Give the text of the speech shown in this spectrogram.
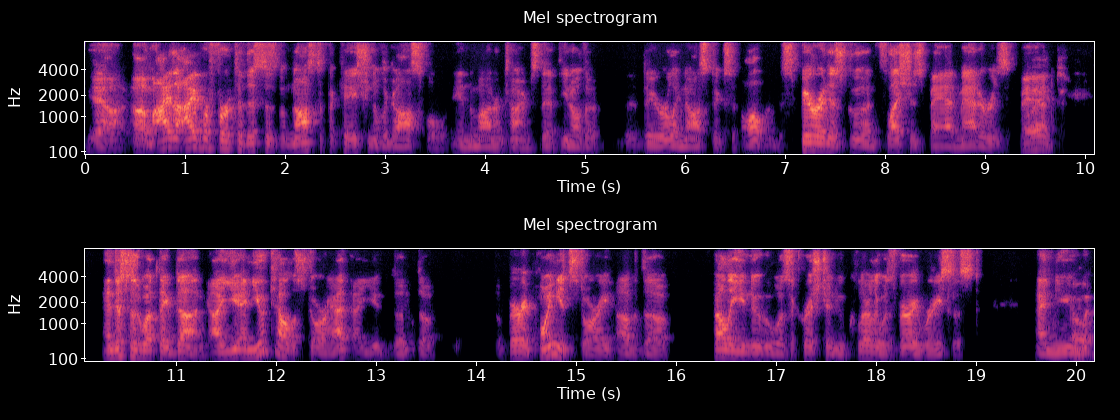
Yeah. Um, I, I refer to this as the Gnostification of the gospel in the modern times. That, you know, the the early Gnostics, all spirit is good, flesh is bad, matter is bad, right. and this is what they've done. Uh, you, and you tell the story, I, you, the, the, the very poignant story of the fellow you knew who was a Christian who clearly was very racist, and you oh.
